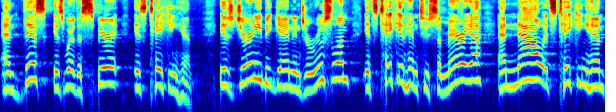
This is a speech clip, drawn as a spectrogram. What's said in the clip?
And this is where the Spirit is taking him. His journey began in Jerusalem. It's taken him to Samaria. And now it's taking him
